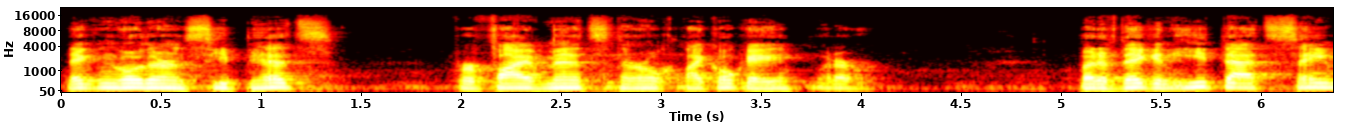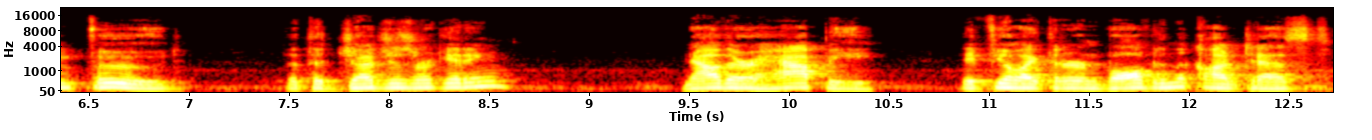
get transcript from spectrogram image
They can go there and see pits for five minutes and they're like, okay, whatever. But if they can eat that same food that the judges are getting, now they're happy. They feel like they're involved in the contest.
